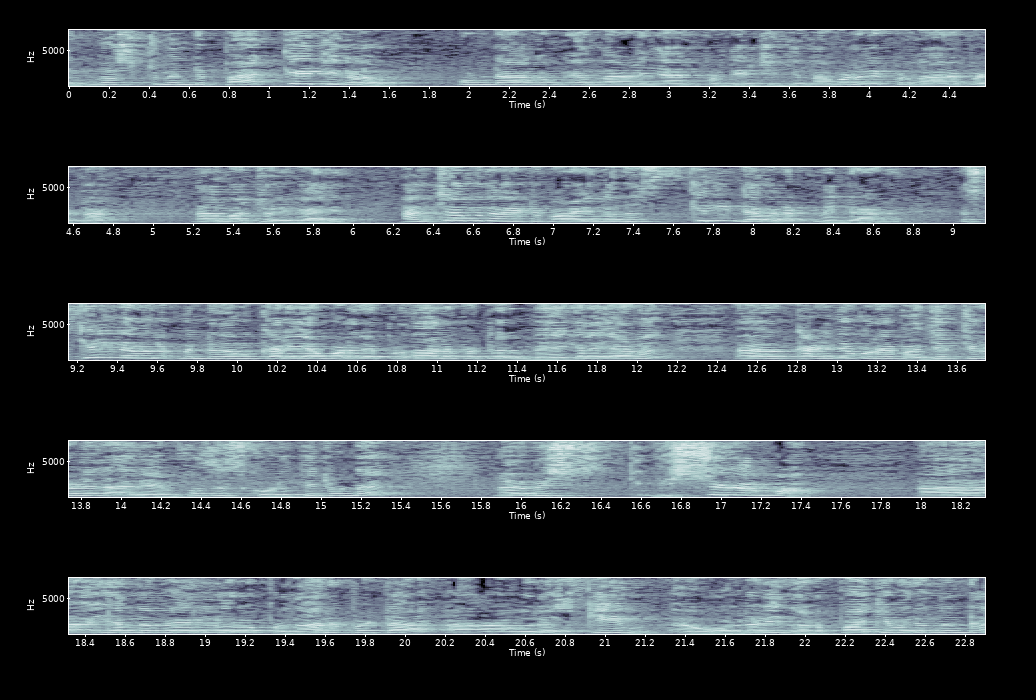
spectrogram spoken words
ഇൻവെസ്റ്റ്മെന്റ് പാക്കേജുകളോ ഉണ്ടാകും എന്നാണ് ഞാൻ പ്രതീക്ഷിക്കുന്ന വളരെ പ്രധാനപ്പെട്ട മറ്റൊരു കാര്യം. അഞ്ചാമതായിട്ട് പറയുന്നത് സ്കിൽ ഡെവലപ്മെന്റ് ആണ്. സ്കിൽ ഡെവലപ്മെന്റ് നമുക്കറിയാം വളരെ പ്രധാനപ്പെട്ട ഒരു മേഖലയാണ്. കഴിഞ്ഞ കുറെ ബജറ്റുകളിൽ അതിന് എംഫോസിസ് കൊടുത്തിട്ടുണ്ട്. വിശ്വകർമ്മ എന്ന പേരിൽ ഒരു പ്രധാനപ്പെട്ട ഒരു സ്കീം ഓൾറെഡി നടപ്പാക്കി വരുന്നുണ്ട്.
